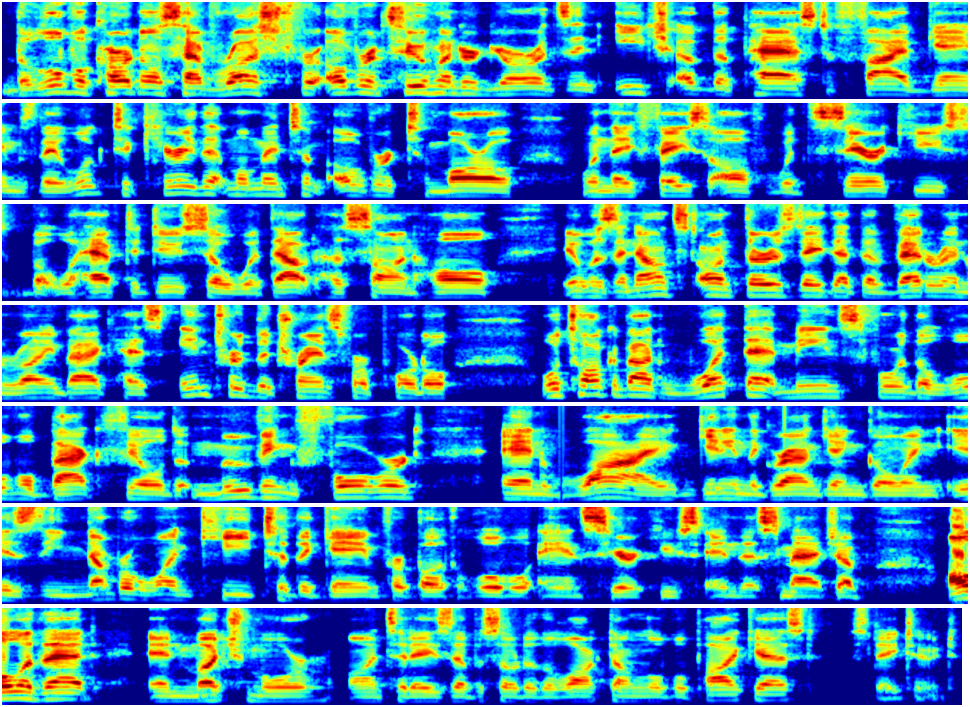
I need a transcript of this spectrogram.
The Louisville Cardinals have rushed for over 200 yards in each of the past five games. They look to carry that momentum over tomorrow when they face off with Syracuse, but will have to do so without Hassan Hall. It was announced on Thursday that the veteran running back has entered the transfer portal. We'll talk about what that means for the Louisville backfield moving forward and why getting the ground game going is the number one key to the game for both Louisville and Syracuse in this matchup. All of that and much more on today's episode of the Locked On Louisville podcast. Stay tuned.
